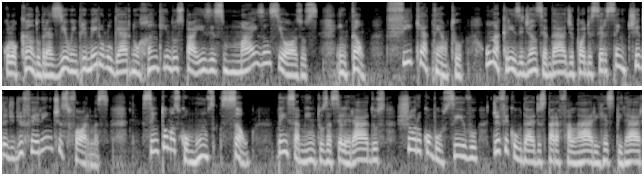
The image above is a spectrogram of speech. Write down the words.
colocando o Brasil em primeiro lugar no ranking dos países mais ansiosos. Então, fique atento. Uma crise de ansiedade pode ser sentida de diferentes formas. Sintomas comuns são pensamentos acelerados, choro compulsivo, dificuldades para falar e respirar,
